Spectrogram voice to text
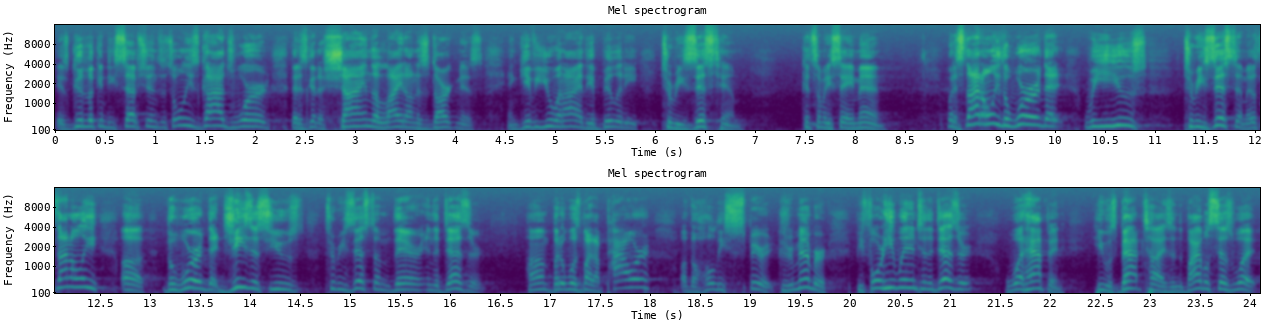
his good looking deceptions. It's only God's word that is going to shine the light on his darkness and give you and I the ability to resist him. Can somebody say amen? But it's not only the word that we use to resist him, it's not only uh, the word that Jesus used to resist them there in the desert. Huh? But it was by the power of the Holy Spirit. Because remember, before he went into the desert, what happened? He was baptized. And the Bible says what?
